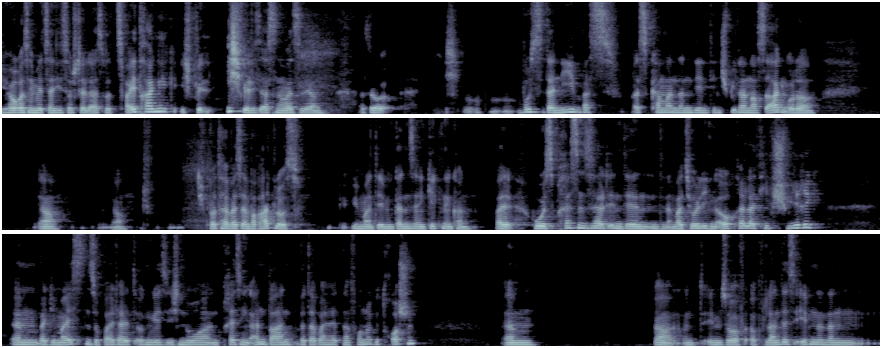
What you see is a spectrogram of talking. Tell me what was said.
die Hörer sind jetzt an dieser Stelle erstmal zweitrangig. Ich will, ich will jetzt erst noch was lernen. Also, ich wusste da nie, was, was kann man dann den, den Spielern noch sagen oder ja, ja, ich war teilweise einfach ratlos wie man dem Ganzen entgegnen kann. Weil hohes Pressen ist halt in den, in den Amateurligen auch relativ schwierig, ähm, weil die meisten, sobald halt irgendwie sich nur ein Pressing anbahnt, wird dabei halt nach vorne gedroschen. Ähm, ja, und eben so auf, auf, Landesebene, dann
